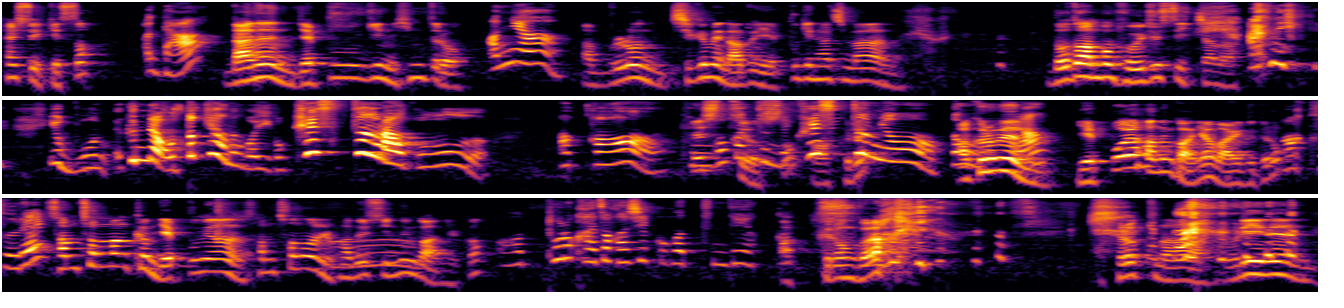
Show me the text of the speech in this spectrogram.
할 수 있겠어? 아, 나? 나는 예쁘긴 힘들어. 아니야. 아, 물론 지금의 나도 예쁘긴 하지만 너도 한번 보여줄 수 있잖아. 아니, 이거 뭐, 근데 어떻게 하는 거야? 이거 퀘스트라고. 아까 본것 같은데 퀘스트였어? 아, 퀘스트면 어떤 아 그러면 거야? 예뻐야 하는 거 아니야 말 그대로? 아 그래? 3천만큼 예쁘면 3천 원을 받을 수 있는 거 아닐까? 어, 도로 가져가실 것 같은데 약간. 아 그런 거야? 아, 그렇구나. 우리는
